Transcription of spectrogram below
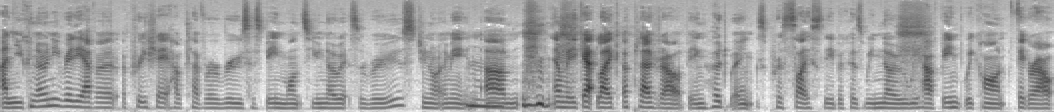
And you can only really ever appreciate how clever a ruse has been once you know it's a ruse. Do you know what I mean? Um, and we get like a pleasure out of being hoodwinked precisely because we know we have been, but we can't figure out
